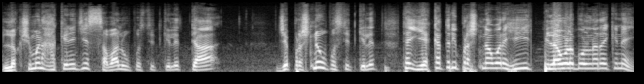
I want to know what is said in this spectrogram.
लक्ष्मण हाकेने जे सवाल उपस्थित केलेत त्या जे प्रश्न उपस्थित केलेत त्या एका तरी प्रश्नावर ही पिलावळ बोलणार आहे की नाही?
